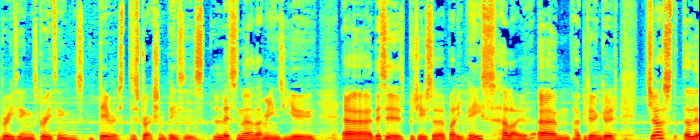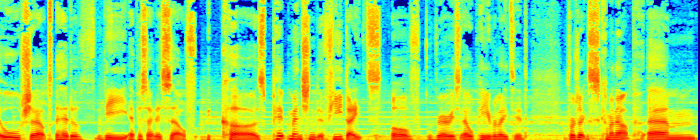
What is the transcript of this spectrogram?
greetings, greetings, dearest Distraction Pieces listener. That means you. Uh, this is producer Buddy Peace. Hello. Um, hope you're doing good. Just a little shout ahead of the episode itself because Pip mentioned a few dates of various LP related projects coming up, um,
